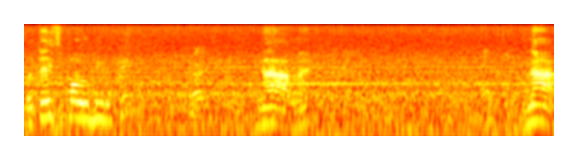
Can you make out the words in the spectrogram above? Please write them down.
but they supposed to be the people. Right. Nah, man. Nah.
